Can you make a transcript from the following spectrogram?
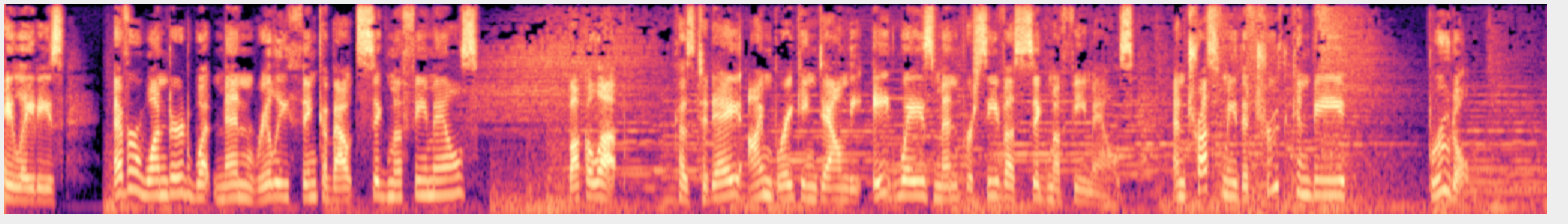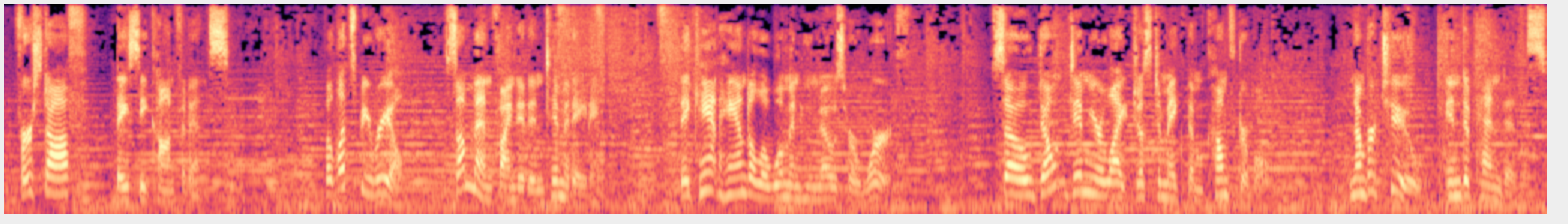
Hey ladies, ever wondered what men really think about Sigma females? Buckle up, because today I'm breaking down the eight ways men perceive us Sigma females. And trust me, the truth can be brutal. First off, they see confidence. But let's be real, some men find it intimidating. They can't handle a woman who knows her worth. So don't dim your light just to make them comfortable. Number two, independence.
